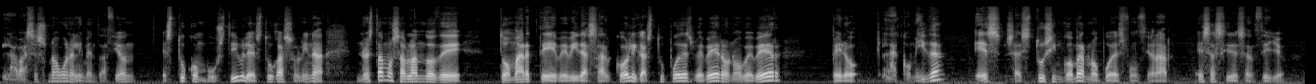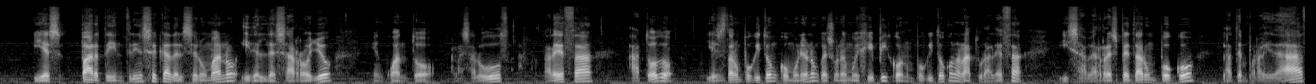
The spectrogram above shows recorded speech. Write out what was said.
la base es una buena alimentación, es tu combustible, es tu gasolina. No estamos hablando de tomarte bebidas alcohólicas, tú puedes beber o no beber, pero la comida es, o sea, es tú sin comer no puedes funcionar, es así de sencillo. Y es parte intrínseca del ser humano y del desarrollo en cuanto a la salud, a la fortaleza, a todo y es estar un poquito en comunión, aunque suene muy hippie, con un poquito con la naturaleza y saber respetar un poco la temporalidad,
